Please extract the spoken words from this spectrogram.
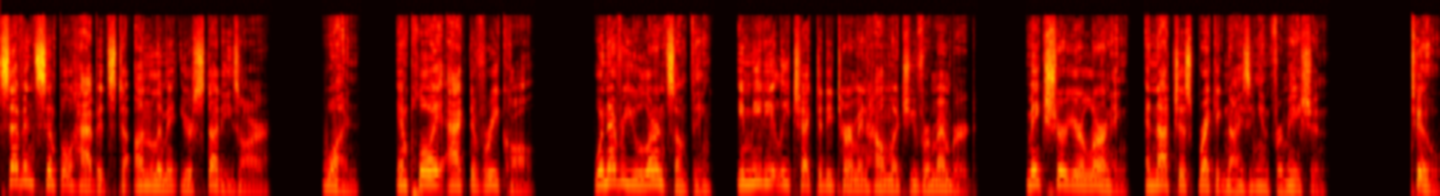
Seven simple habits to unlimit your studies are 1. Employ active recall. Whenever you learn something, immediately check to determine how much you've remembered. Make sure you're learning and not just recognizing information. 2.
